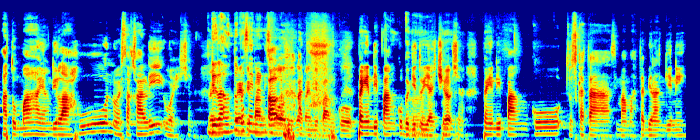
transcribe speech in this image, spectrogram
atuh mah yang dilahun wes sekali weh cenah. Dilahun tuh bahasa Indonesia. dipangku Oh, gitu, aduh. pengen dipangku. pengen dipangku begitu ya cek cenah. pengen dipangku terus kata si mamah teh bilang gini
